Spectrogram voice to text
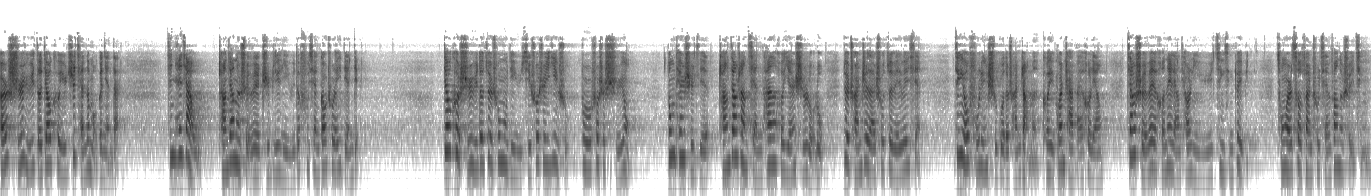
而石鱼则雕刻于之前的某个年代。今天下午，长江的水位只比鲤鱼的腹线高出了一点点。雕刻石鱼的最初目的，与其说是艺术，不如说是实用。冬天时节，长江上浅滩和岩石裸露，对船只来说最为危险。经由涪陵驶过的船长们可以观察白鹤梁，将水位和那两条鲤鱼进行对比。从而测算出前方的水情。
